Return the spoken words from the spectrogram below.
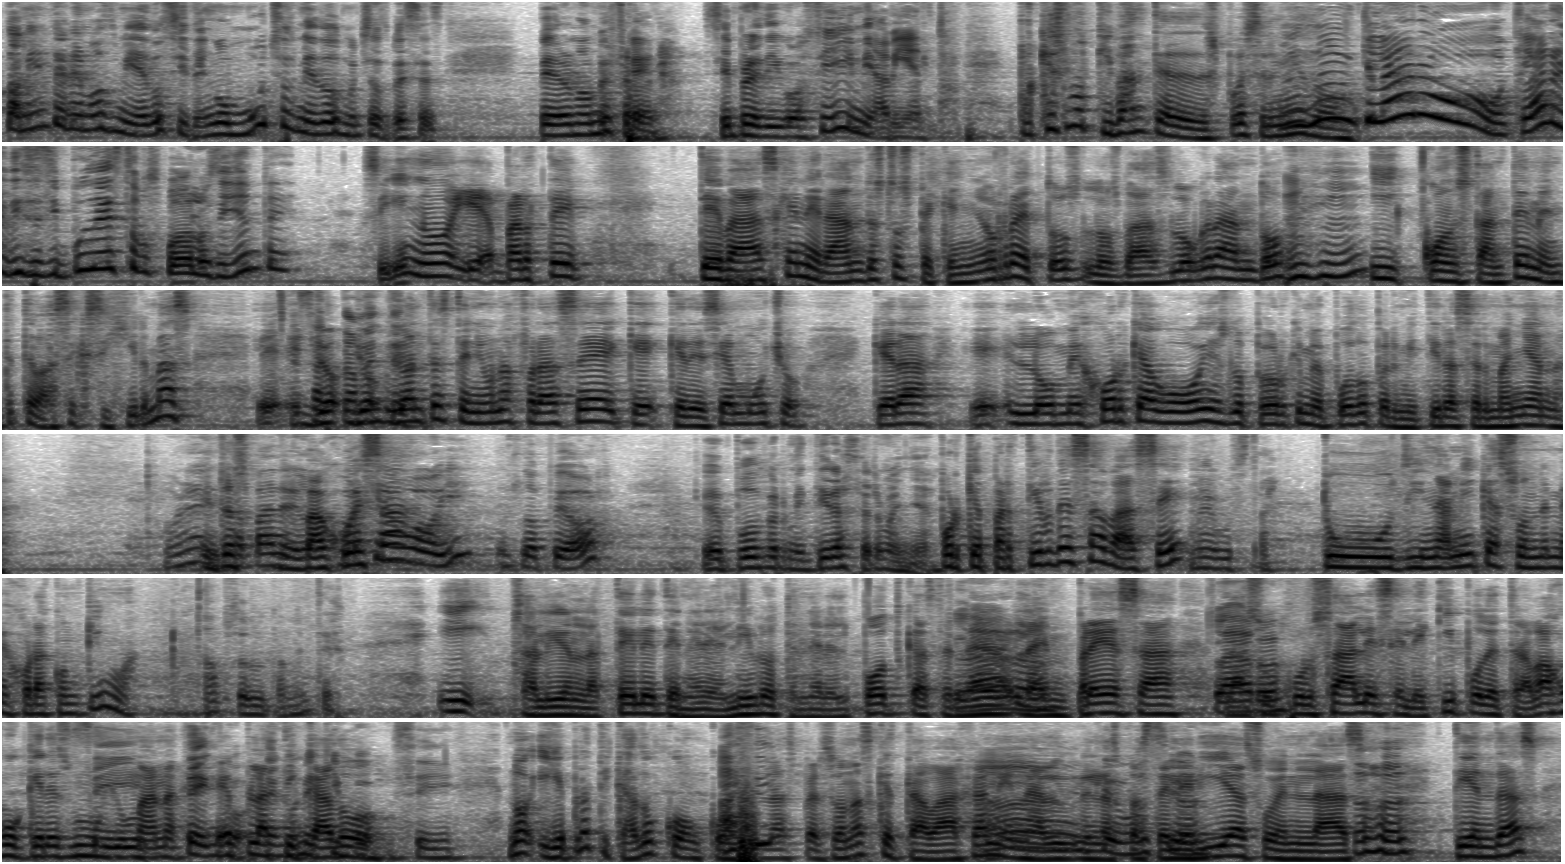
también tenemos miedos y tengo muchos miedos muchas veces, pero no me frena. Siempre digo, sí, me aviento. Porque es motivante de después el miedo. Mm, claro, claro. Y dice, si pude esto, pues puedo lo siguiente. Sí, ¿no? Y aparte te vas generando estos pequeños retos, los vas logrando y constantemente te vas a exigir más. Eh, yo- yo, antes tenía una frase que, que decía mucho, que era, eh, lo mejor que hago hoy es lo peor que me puedo permitir hacer mañana. Entonces, padre. Lo bajo que esa- hago hoy es lo peor que me puedo permitir hacer mañana. Porque a partir de esa base, Me gusta. tus dinámicas son de mejora continua. Absolutamente. Y salir en la tele, tener el libro, tener el podcast, tener Claro. la empresa, las sucursales, el equipo de trabajo, que eres muy Sí, humana. tengo- he platicado. equipo, sí. No, y he platicado con, con ¿Ah, sí? las personas que trabajan en, al- en las emoción. pastelerías o en las Ajá. tiendas.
